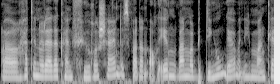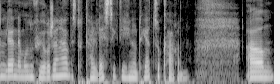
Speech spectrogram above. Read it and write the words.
Äh, hatte nur leider keinen Führerschein. Das war dann auch irgendwann mal Bedingung, ja, wenn ich einen Mann kennenlerne, der muss einen Führerschein haben. Ist total lästig, die hin und her zu karren. Ähm,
